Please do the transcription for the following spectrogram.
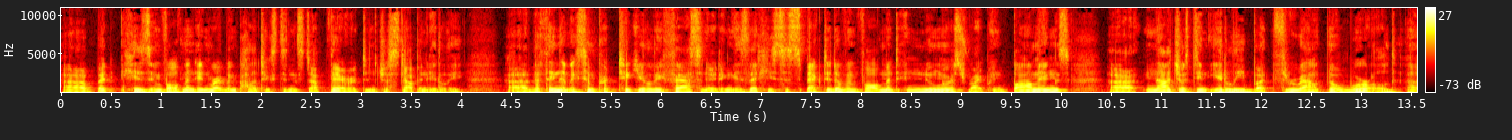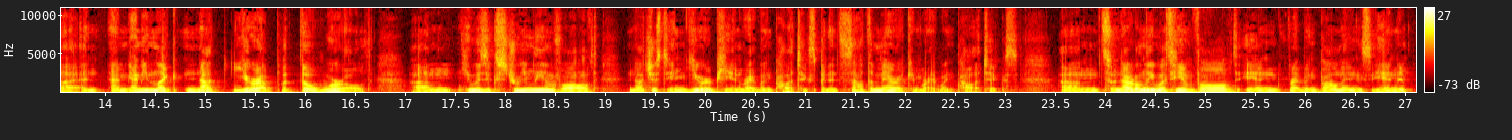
Uh, but his involvement in right wing politics didn't stop there. It didn't just stop in Italy. Uh, the thing that makes him particularly fascinating is that he's suspected of involvement in numerous right wing bombings, uh, not just in Italy, but throughout the world. And I mean, like, not Europe, but the world. Um, he was extremely involved not just in European right wing politics, but in South American right wing politics. Um, so not only was he involved in right wing bombings in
